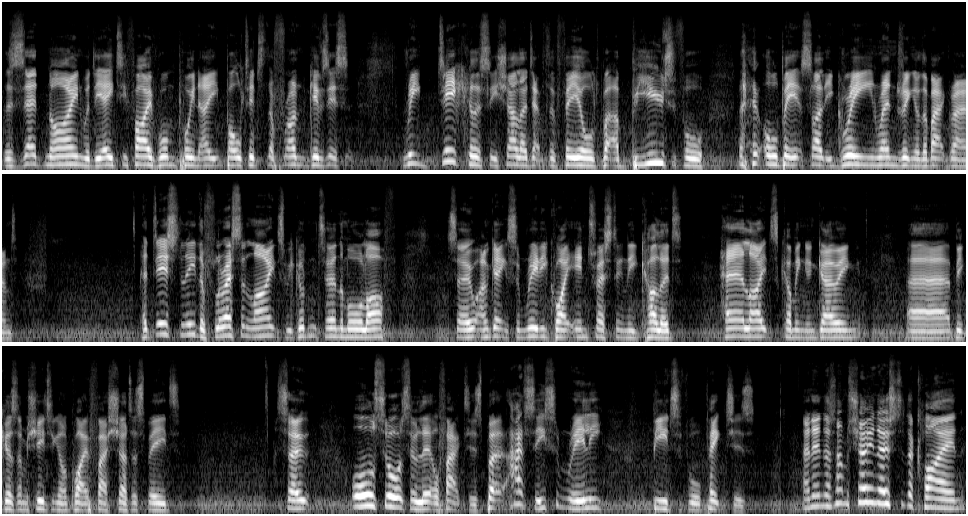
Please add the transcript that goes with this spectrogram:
The Z9 with the 85 1.8 bolted to the front gives this ridiculously shallow depth of field, but a beautiful, albeit slightly green rendering of the background. Additionally, the fluorescent lights, we couldn't turn them all off. So I'm getting some really quite interestingly coloured hair lights coming and going uh, because I'm shooting on quite fast shutter speeds. So all sorts of little factors, but actually some really beautiful pictures. And then as I'm showing those to the client,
